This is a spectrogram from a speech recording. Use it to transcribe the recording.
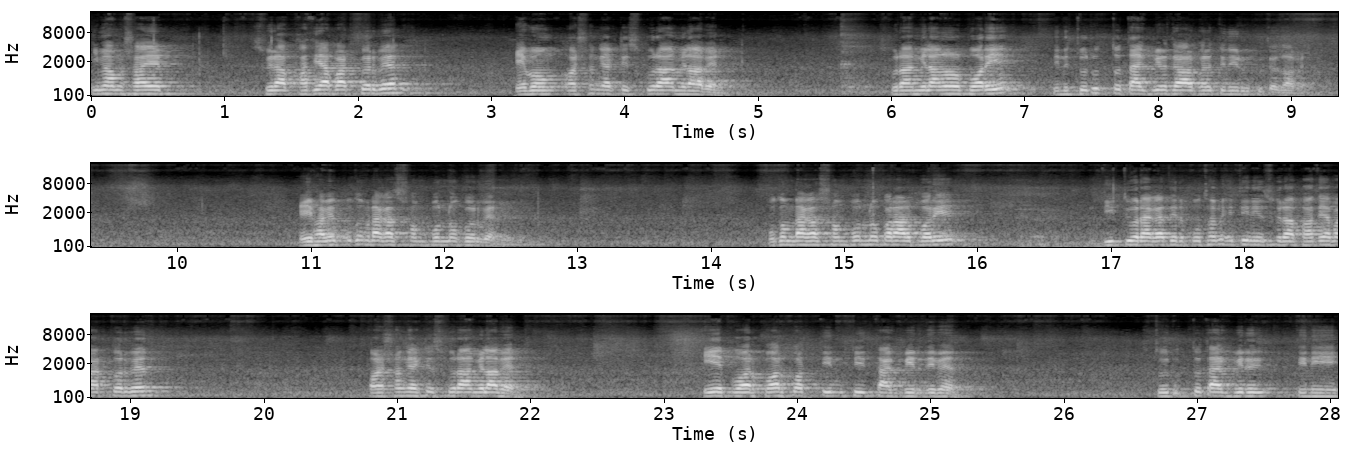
ইমাম সাহেব সুরা ফাতিহা পাঠ করবেন এবং ওর সঙ্গে একটি সুরা মিলাবেন। সুরা মিলানোর পরে তিনি চতুর্থ তাকবির দেওয়ার পরে তিনি রুকুতে যাবেন। এইভাবে প্রথম রাগাত সম্পন্ন করবেন। প্রথম রাগাত সম্পন্ন করার পরে দ্বিতীয় রাগাতের প্রথমে তিনি সুরা ফাতিহা পাঠ করবেন ওর সঙ্গে একটি সুরা মিলাবেন। এরপর পরপর তিনটি তাকবির দিবেন। চতুর্থ তাকবির তিনি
